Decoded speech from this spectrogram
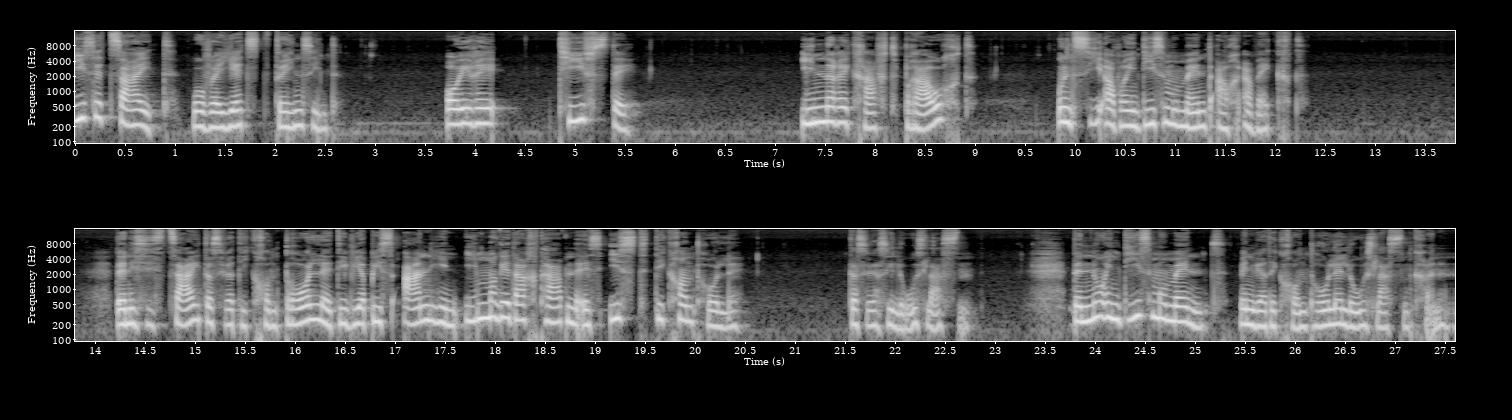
diese Zeit, wo wir jetzt drin sind, eure tiefste innere Kraft braucht und sie aber in diesem Moment auch erweckt. Denn es ist Zeit, dass wir die Kontrolle, die wir bis anhin immer gedacht haben, es ist die Kontrolle, dass wir sie loslassen. Denn nur in diesem Moment, wenn wir die Kontrolle loslassen können,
